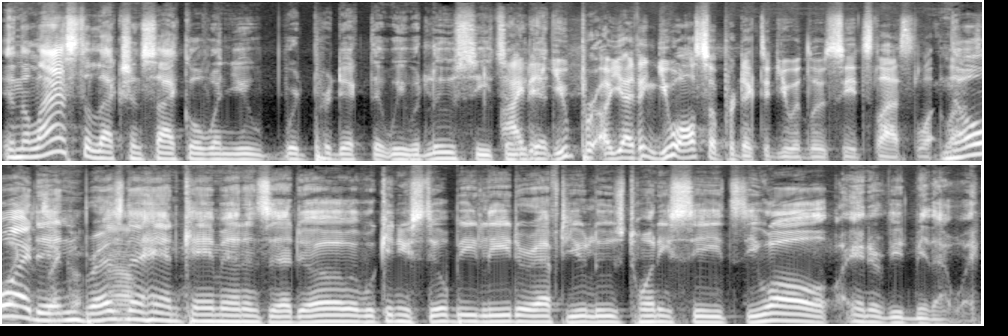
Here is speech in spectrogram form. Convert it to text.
in the last election cycle, when you would predict that we would lose seats, I did. You. pr- yeah, I think you also predicted you would lose seats last. last no, I didn't. cycle. Bresnahan came in and said, "Oh, well, can you still be leader after you lose 20 seats?" You all interviewed me that way.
